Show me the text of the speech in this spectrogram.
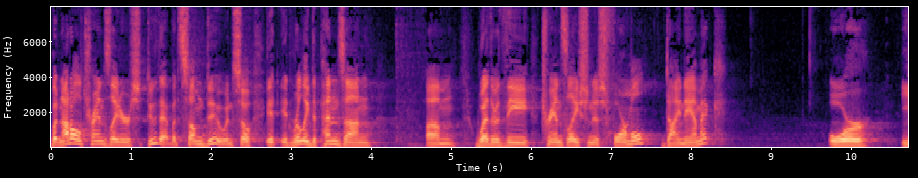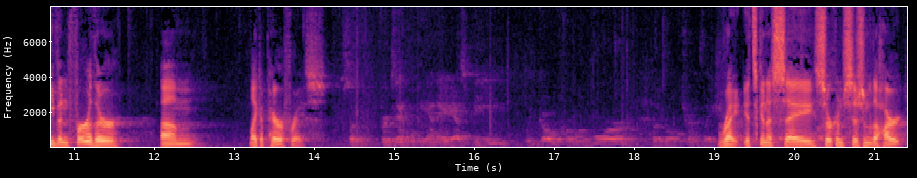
But not all translators do that, but some do. And so it, it really depends on um, whether the translation is formal, dynamic, or even further, um, like a paraphrase. Right. It's going to say circumcision of the heart,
